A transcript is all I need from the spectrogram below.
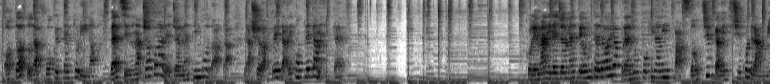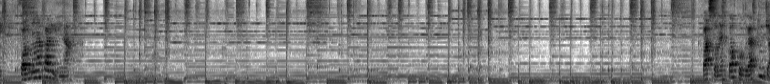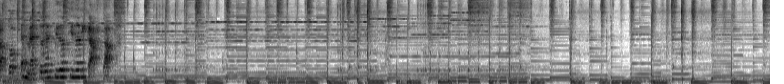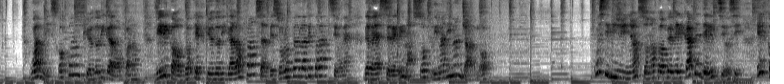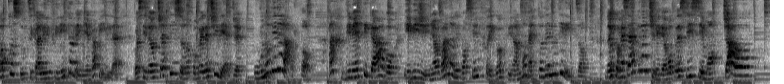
Ho tolto dal fuoco il pentolino, verso in una ciotola leggermente imburrata, lascio raffreddare completamente. Con le mani leggermente unte d'olio prendo un pochino di impasto, circa 25 grammi, formo una pallina. Passo nel cocco grattugiato e metto nel pirottino di carta. Guarnisco con un chiodo di garofano. Vi ricordo che il chiodo di garofano serve solo per la decorazione, deve essere rimosso prima di mangiarlo. Questi bigigno sono proprio delicati e deliziosi il cocco stuzzica all'infinito le mie papille. Questi dolcetti sono come le ciliegie, uno viene l'altro. Ah, dimenticavo, i bigigno vanno riposti in frigo fino al momento dell'utilizzo. Noi come sempre ci vediamo prestissimo, ciao!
